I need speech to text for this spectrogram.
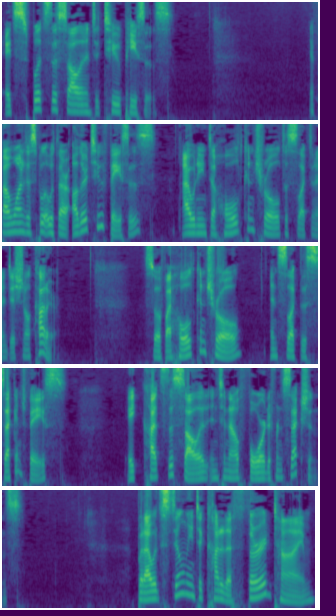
it splits this solid into two pieces. If I wanted to split it with our other two faces, I would need to hold control to select an additional cutter. So if I hold control and select the second face, it cuts the solid into now four different sections. But I would still need to cut it a third time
